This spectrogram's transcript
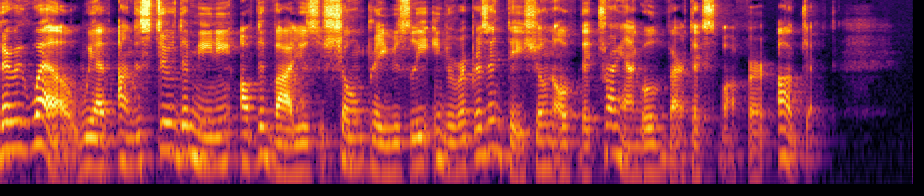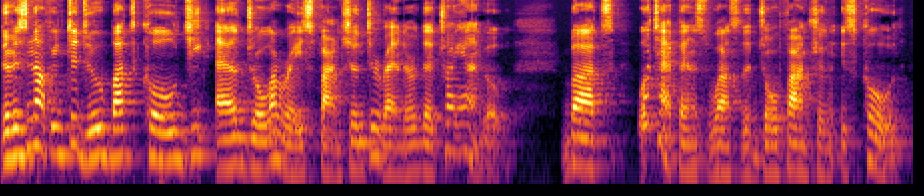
Very well, we have understood the meaning of the values shown previously in the representation of the triangle vertex buffer object. There is nothing to do but call GL draw arrays function to render the triangle. But what happens once the draw function is called?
